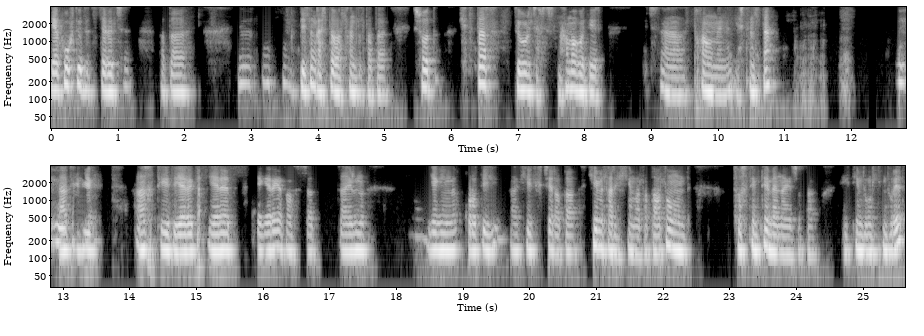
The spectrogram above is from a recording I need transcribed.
яг хүүхдүүдэд зориулж одоо бэлэн гартаа болохын тулд одоо шууд хятадаас зөөрүүлж авчирсан хамаагүй дээр тухайн маань ярьсан л да. За тэгээд яг анх тэгээд яриад яриад яг яриаг сонсчоод за ер нь яг энэ 3D хийлэгчээр одоо хиймэл хар гэх юм бол одоо олон хүнд тус тэмтэй байна гэж одоо яг тийм дүгнэлтэн түрээд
